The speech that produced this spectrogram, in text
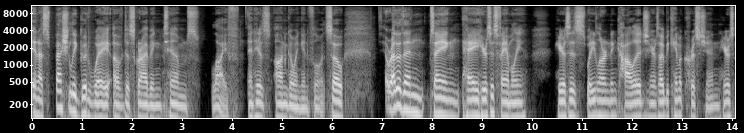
an especially good way of describing Tim's life and his ongoing influence. So rather than saying, hey, here's his family, here's his what he learned in college, here's how he became a Christian, here's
